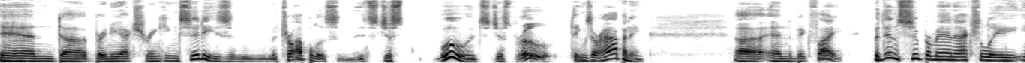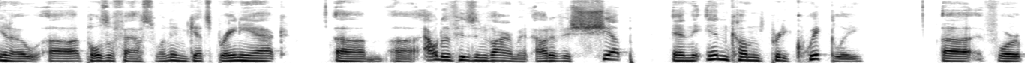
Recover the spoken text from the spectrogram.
And uh, Brainiac shrinking cities and Metropolis and it's just woo. It's just woo. Things are happening. Uh, and the big fight. But then Superman actually, you know, uh, pulls a fast one and gets Brainiac um, uh, out of his environment, out of his ship, and the end comes pretty quickly uh, for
